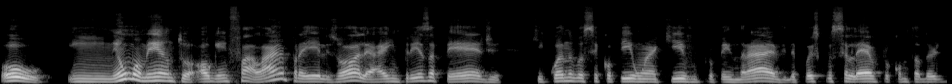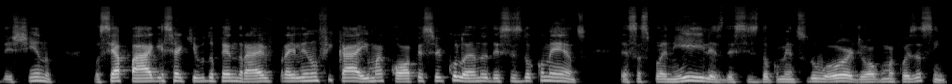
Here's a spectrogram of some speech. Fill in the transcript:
ou em nenhum momento alguém falar para eles: olha, a empresa pede que quando você copia um arquivo para o pendrive, depois que você leva para o computador de destino, você apague esse arquivo do pendrive para ele não ficar aí uma cópia circulando desses documentos, dessas planilhas, desses documentos do Word ou alguma coisa assim.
